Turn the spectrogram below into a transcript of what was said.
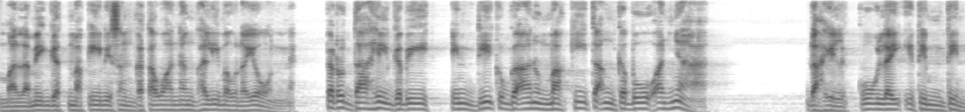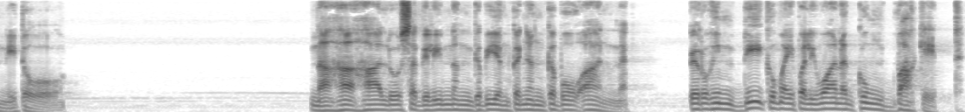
Malamig at makinis ang katawan ng halimaw na yon, pero dahil gabi hindi ko gaanong makita ang kabuuan niya dahil kulay itim din ito. Nahahalo sa dilim ng gabi ang kanyang kabuuan, pero hindi ko maipaliwanag kung bakit.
